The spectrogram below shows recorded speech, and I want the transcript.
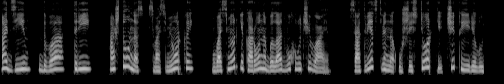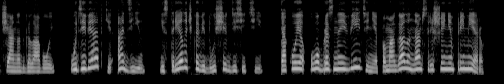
Один, два, три. А что у нас с восьмеркой? У восьмерки корона была двухлучевая. Соответственно, у шестерки четыре луча над головой, у девятки один и стрелочка, ведущая к десяти. Такое образное видение помогало нам с решением примеров,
